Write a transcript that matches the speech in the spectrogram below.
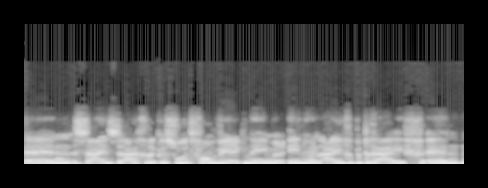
En zijn ze eigenlijk een soort van werknemer in hun eigen bedrijf. En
